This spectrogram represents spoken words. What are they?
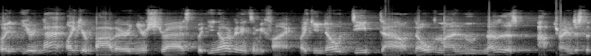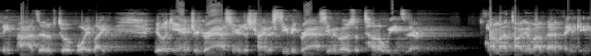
but you're not like you're bothered and you're stressed, but you know everything's gonna be fine. Like you know deep down, no none of this trying just to think positive to avoid like you're looking at your grass and you're just trying to see the grass even though there's a ton of weeds there. I'm not talking about that thinking.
